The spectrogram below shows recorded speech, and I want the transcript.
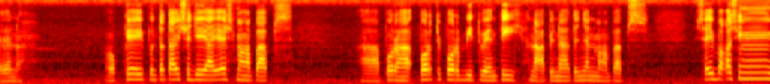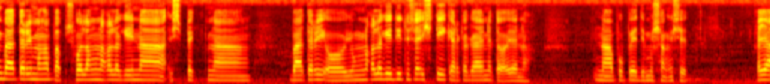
Ayan o. Okay, punta tayo sa JIS mga paps. Ah, 44B20. Hanapin natin yan mga paps. Sa iba kasing battery mga paps, walang nakalagay na spec ng battery o yung nakalagay dito sa sticker kagaya nito, ayan o. Na po pwede mo siyang iset. Kaya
